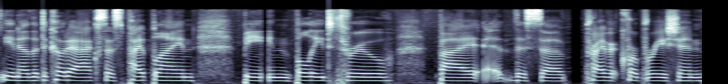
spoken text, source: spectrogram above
you know, the Dakota Access Pipeline being bullied through by uh, this uh, private corporation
